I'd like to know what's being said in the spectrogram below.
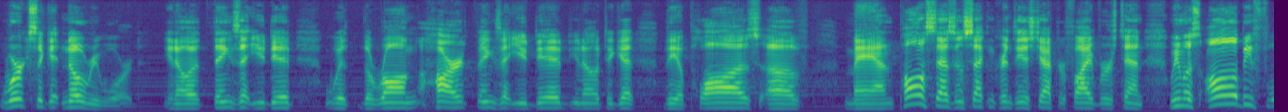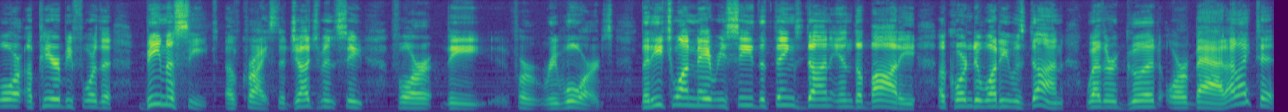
works that get no reward. You know, things that you did with the wrong heart, things that you did, you know, to get the applause of man. Paul says in 2 Corinthians chapter 5 verse 10, we must all before appear before the bema seat of Christ, the judgment seat for the for rewards, that each one may receive the things done in the body according to what he was done, whether good or bad. I like to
